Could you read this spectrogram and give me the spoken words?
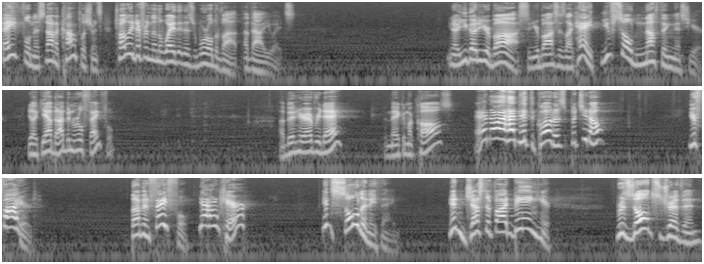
Faithfulness, not accomplishments. Totally different than the way that this world evaluates. You know, you go to your boss, and your boss is like, hey, you've sold nothing this year. You're like, yeah, but I've been real faithful. I've been here every day, been making my calls. And no, I hadn't hit the quotas, but you know, you're fired but I've been faithful. Yeah, I don't care. You didn't sold anything. You didn't justified being here. Results driven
